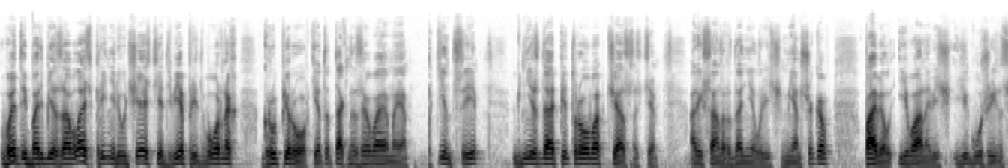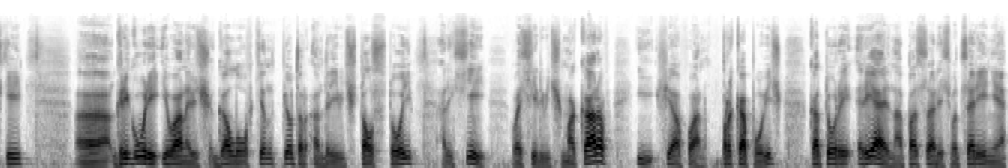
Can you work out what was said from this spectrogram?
В этой борьбе за власть приняли участие две придворных группировки. Это так называемые «птенцы» гнезда Петрова, в частности, Александр Данилович Меншиков, Павел Иванович Ягужинский, Григорий Иванович Головкин, Петр Андреевич Толстой, Алексей Васильевич Макаров и Феофан Прокопович, которые реально опасались воцарения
